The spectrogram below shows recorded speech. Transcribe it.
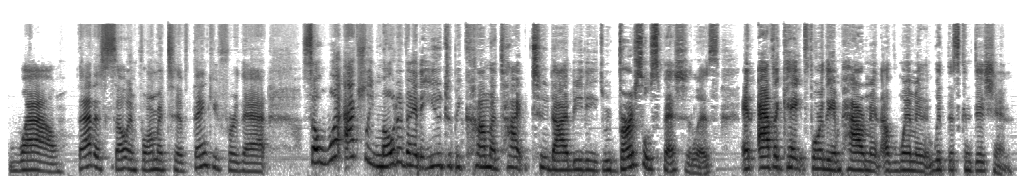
Wow. That is so informative. Thank you for that. So, what actually motivated you to become a type 2 diabetes reversal specialist and advocate for the empowerment of women with this condition?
